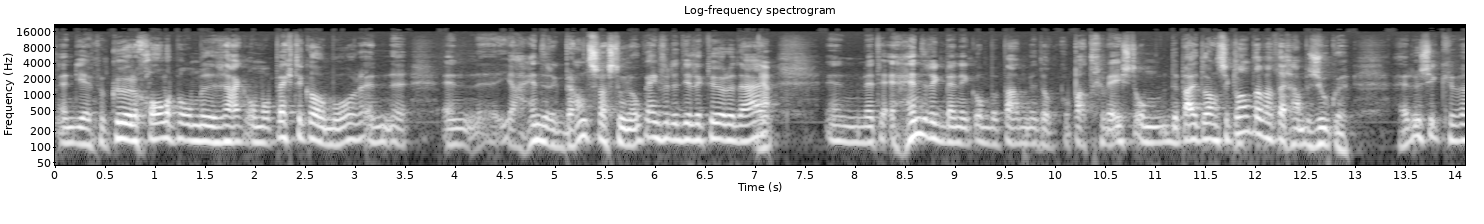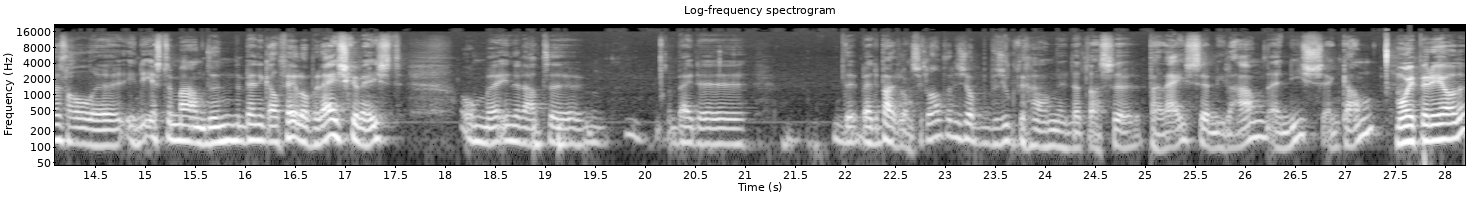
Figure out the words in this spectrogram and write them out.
en die heeft me keurig geholpen om de zaak om op weg te komen hoor. En, eh, en eh, ja, Hendrik Brands was toen ook een van de directeuren daar. Ja. En met Hendrik ben ik op een bepaald moment ook op pad geweest om de buitenlandse klanten wat te gaan bezoeken. Dus ik was al eh, in de eerste maanden ben ik al veel op reis geweest om eh, inderdaad eh, bij, de, de, bij de buitenlandse klanten dus op bezoek te gaan. En dat was Parijs, Milaan en Nice en Cannes. mooie periode.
